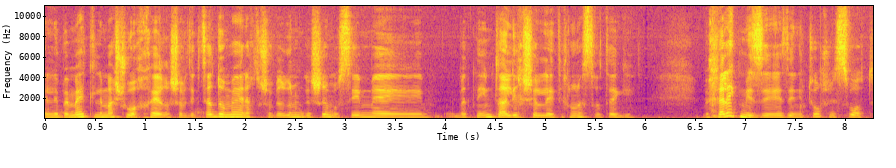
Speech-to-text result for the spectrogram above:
אלא באמת למשהו אחר. עכשיו, זה קצת דומה, אנחנו עכשיו בארגון המגשרים עושים, אה, מתניעים תהליך של אה, תכנון אסטרטגי. וחלק מזה זה ניתוח של SWOT.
